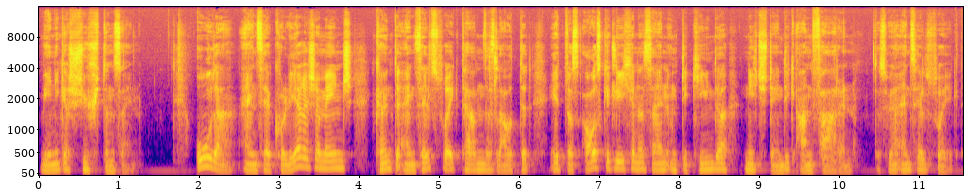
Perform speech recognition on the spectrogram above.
weniger schüchtern sein. Oder ein sehr cholerischer Mensch könnte ein Selbstprojekt haben, das lautet etwas ausgeglichener sein und die Kinder nicht ständig anfahren. Das wäre ein Selbstprojekt.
